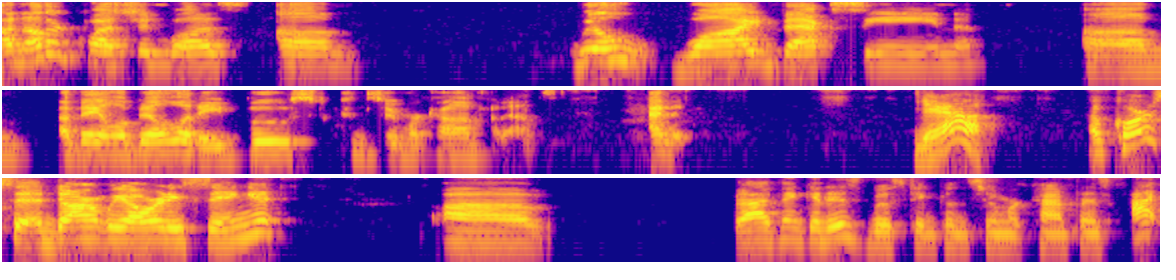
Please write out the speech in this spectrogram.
another question was, um, will wide vaccine um, availability boost consumer confidence? And yeah, of course. Aren't we already seeing it? Uh, I think it is boosting consumer confidence. I,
